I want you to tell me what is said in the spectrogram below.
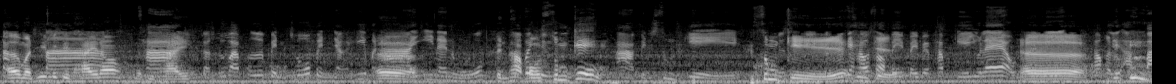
ต่างๆเออเหมือนที่มิติไทยเนอะเหมือนที่ไทยใช่ก็คือแบบเออเป็นโชว์เป็นอย่างที่มันเอออายอีนะหนูเป็นภาพของซุ่มเก้ง อ่าเป็นซุ่มเก๋ซุ่มเก๋ในเขาสอบซุ่มไปเก๋ไปไปพับเก๋อยู่แล้วเออ เขาก็เลยอะไป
